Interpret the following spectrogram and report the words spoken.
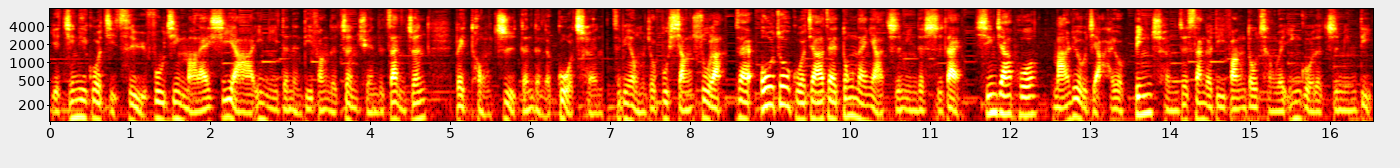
也经历过几次与附近马来西亚、印尼等等地方的政权的战争、被统治等等的过程。这边我们就不详述了。在欧洲国家在东南亚殖民的时代，新加坡、马六甲还有槟城这三个地方都成为英国的殖民地，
